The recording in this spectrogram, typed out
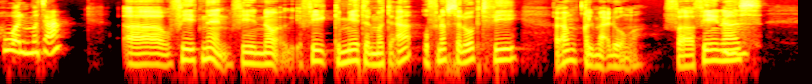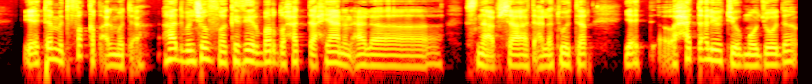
هو المتعة؟ آه وفي اثنين. في نوع في كمية المتعة وفي نفس الوقت في عمق المعلومة. ففي ناس يعتمد فقط على المتعة. هذا بنشوفها كثير برضو حتى أحيانا على سناب شات على تويتر. حتى على اليوتيوب موجودة.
